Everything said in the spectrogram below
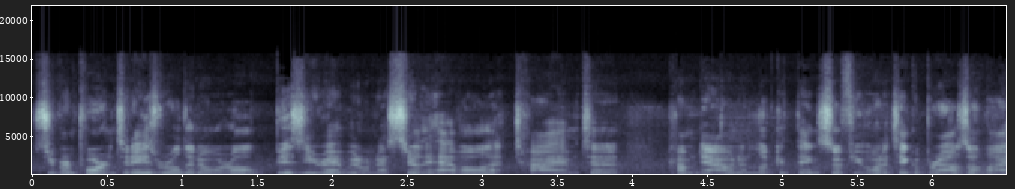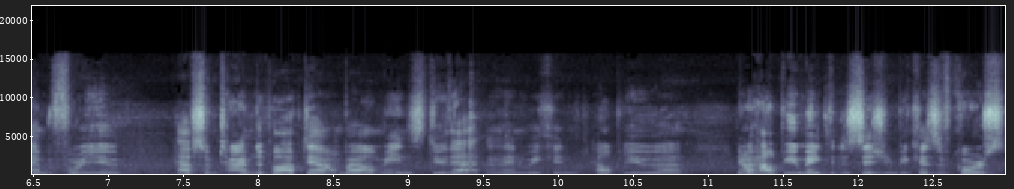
super important in today's world. I know we're all busy, right? We don't necessarily have all that time to come down and look at things. So if you want to take a browse online before you have some time to pop down, by all means, do that, and then we can help you. Uh, you know, help you make the decision because, of course,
